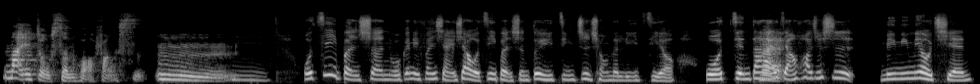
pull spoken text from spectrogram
那一种生活方式。嗯嗯，我自己本身，我跟你分享一下我自己本身对于精致穷的理解哦。我简单来讲话就是。明明没有钱，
